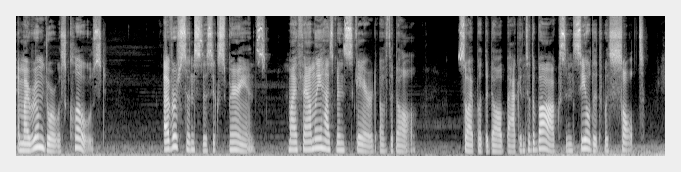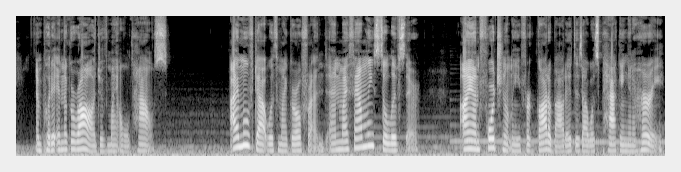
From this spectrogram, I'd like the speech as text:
and my room door was closed. Ever since this experience, my family has been scared of the doll. So I put the doll back into the box and sealed it with salt and put it in the garage of my old house. I moved out with my girlfriend, and my family still lives there. I unfortunately forgot about it as I was packing in a hurry.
